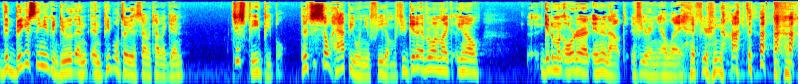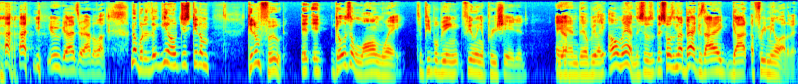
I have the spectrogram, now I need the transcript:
the biggest thing you can do and, and people tell you this time and time again just feed people they're just so happy when you feed them if you get everyone like you know get them an order at In and Out if you're in LA. If you're not, you guys are out of luck. No, but you know, just get them, get them food. It it goes a long way to people being feeling appreciated, and they'll be like, "Oh man, this was this wasn't that bad because I got a free meal out of it."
